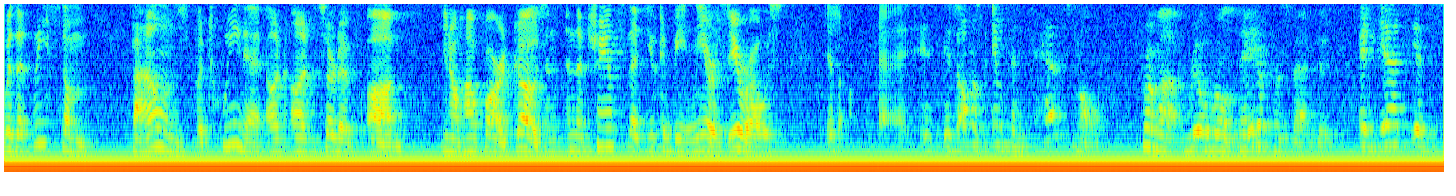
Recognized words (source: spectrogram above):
with at least some bounds between it on, on sort of um, you know how far it goes. And, and the chance that you could be near zero is is, uh, is almost infinitesimal from a real world data perspective. And yet it's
